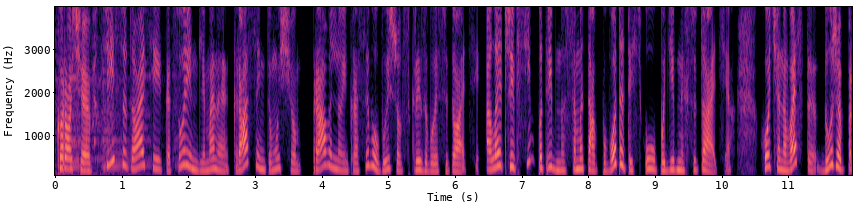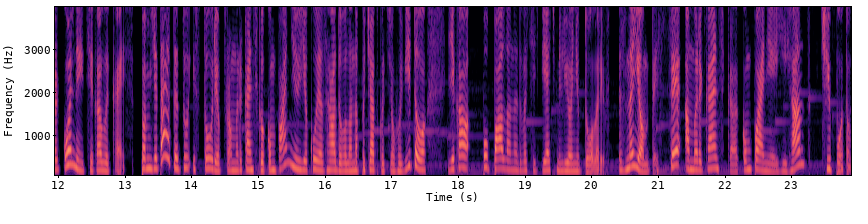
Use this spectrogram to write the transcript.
Коротше, в цій ситуації Кацурін для мене красень, тому що правильно і красиво вийшов з кризової ситуації. Але чи всім потрібно саме так поводитись у подібних ситуаціях? Хочу навести дуже прикольний і цікавий кейс. Пам'ятаєте ту історію про американську компанію, яку я згадувала на початку цього відео, яка попала на 25 мільйонів доларів? Знайомтесь, це американська компанія Гігант Chipotle.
